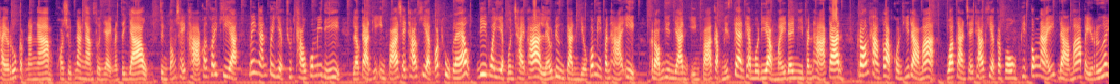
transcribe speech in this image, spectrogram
ถ่ายรูปกับนางงามเพอชุดนางงามส่วนใหญ่มันจะยาว จึงต้องใช้ขาค่อยๆเคลียร์ไม่งั้นไปเหยียบชุดเขาก็ไม่ดี แล้วการที่อิงฟ้าใช้เท้าเขี่ยก็ถูกแล้ว ดีกว่าเหยียบบนชายผ้าแล้วดึงกันเดี๋ยวก็มีปัญหาอีก พร้อมยืนยันอิงฟ้ากับมิสแกนแคนเบเดียไม่ได้มีปัญหากัน พร้อมถามกลับคนที่ด่าม่าว่าการใช้เท้าเขี่ยกระโปรงผิดตรงไหนด่าม่าไปเรื่อย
